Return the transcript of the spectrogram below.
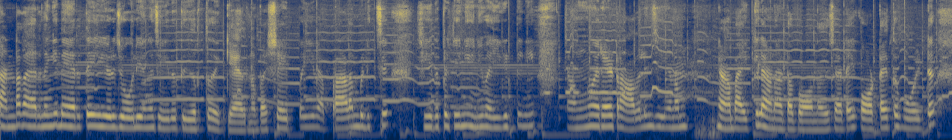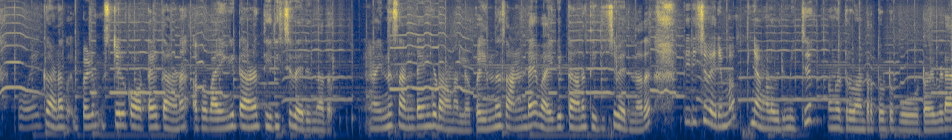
കണ്ടതായിരുന്നെങ്കിൽ നേരത്തെ ഈ ഒരു ജോലി അങ്ങ് ചെയ്ത് തീർത്ത് വയ്ക്കായിരുന്നു പക്ഷേ ഇപ്പോൾ ഈ വെപ്രാളം പിടിച്ച് ചെയ്തപ്പോഴത്തേനും ഇനി വൈകിട്ട് ഇനി അങ്ങ് വരെ ട്രാവലും ചെയ്യണം ബൈക്കിലാണ് കേട്ടോ പോകുന്നത്. ചേട്ടാ ഈ കോട്ടയത്ത് പോയിട്ട് പോയേക്കാണ്. ഇപ്പോഴും സ്റ്റിൽ കോട്ടയത്താണ്. അപ്പോൾ വൈകിട്ടാണ് തിരിച്ച് വരുന്നത്. ഇന്ന് സൺഡേയും കൂടെ ആണല്ലോ. അപ്പോൾ ഇന്ന് സൺഡേ വൈകിട്ടാണ് തിരിച്ചു വരുന്നത്. തിരിച്ചു വരുമ്പം ഞങ്ങൾ ഒരുമിച്ച് അങ്ങ് ട്രിവാൻഡ്രത്തോട്ട് പോകും കേട്ടോ. ഇവിടെ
